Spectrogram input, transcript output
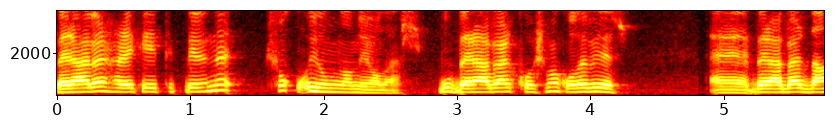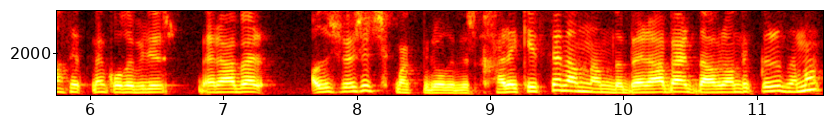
beraber hareket ettiklerinde çok uyumlanıyorlar. Bu beraber koşmak olabilir. Ee, beraber dans etmek olabilir. Beraber alışverişe çıkmak bile olabilir. Hareketsel anlamda beraber davrandıkları zaman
